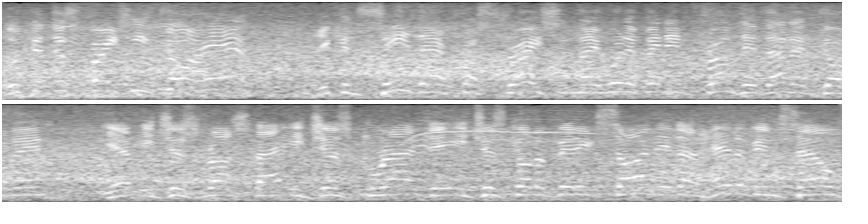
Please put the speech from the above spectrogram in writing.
Look at the space he's got here. You can see their frustration. They would have been in front if that had gone in. Yep, he just rushed that. He just grabbed it. He just got a bit excited ahead of himself.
